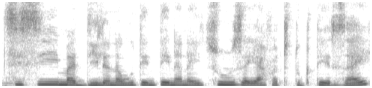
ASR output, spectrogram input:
Tsisy madilana hotentenana intsony izay hafatr'i Dokotera izay,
